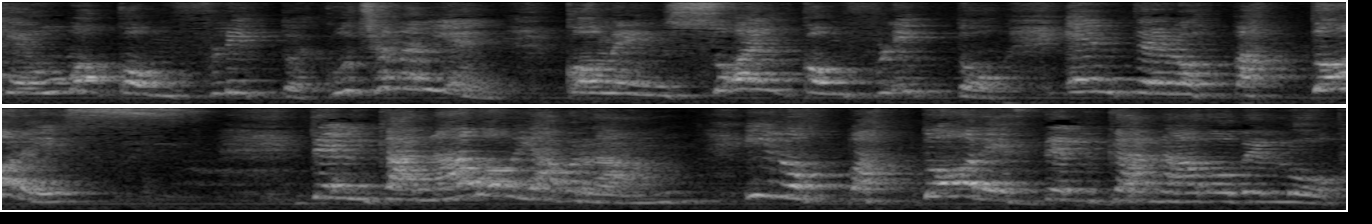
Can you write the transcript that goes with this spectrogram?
que hubo conflicto, escúchame bien, comenzó el conflicto entre los pastores del ganado de Abraham y los pastores del ganado de Lot.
